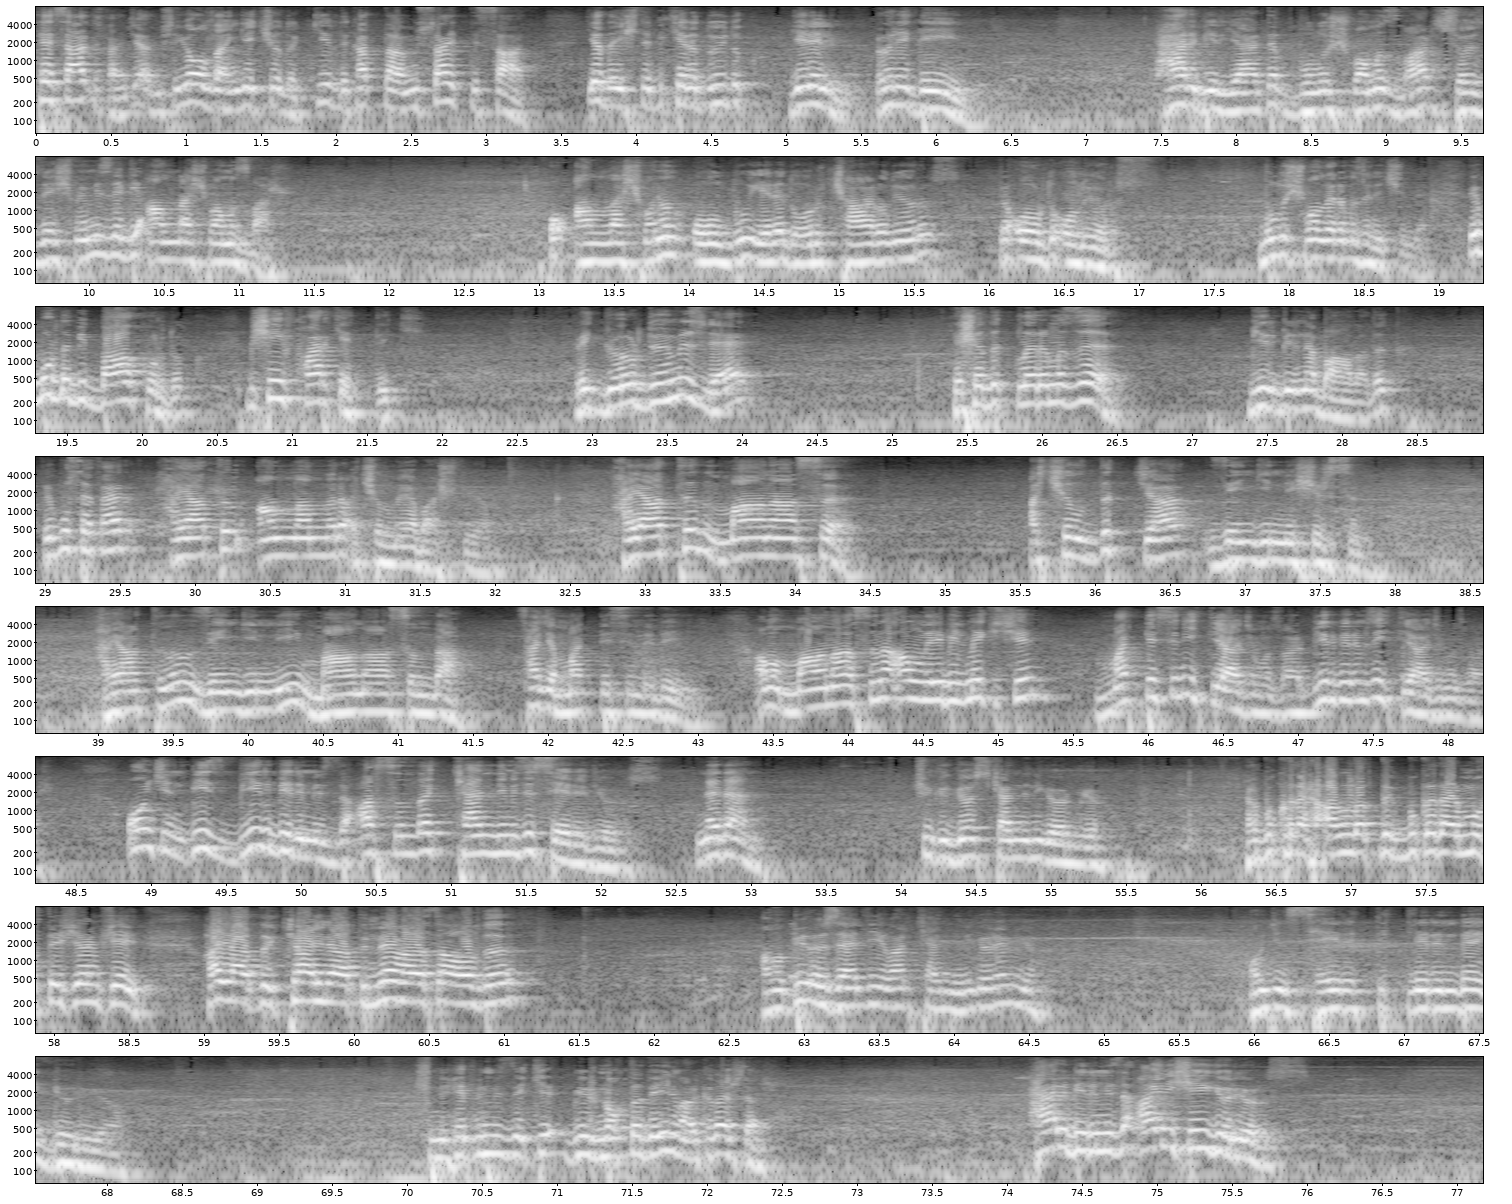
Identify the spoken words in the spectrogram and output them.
Tesadüfen canım işte yoldan geçiyorduk, girdik hatta müsaitti saat. Ya da işte bir kere duyduk, gelelim. Öyle değil. Her bir yerde buluşmamız var, sözleşmemiz ve bir anlaşmamız var. O anlaşmanın olduğu yere doğru çağrılıyoruz ve orada oluyoruz. Buluşmalarımızın içinde. Ve burada bir bağ kurduk. Bir şeyi fark ettik. Ve gördüğümüzle yaşadıklarımızı birbirine bağladık. Ve bu sefer hayatın anlamları açılmaya başlıyor. Hayatın manası açıldıkça zenginleşirsin. Hayatının zenginliği manasında. Sadece maddesinde değil. Ama manasını anlayabilmek için maddesine ihtiyacımız var. Birbirimize ihtiyacımız var. Onun için biz birbirimizde aslında kendimizi seyrediyoruz. Neden? Çünkü göz kendini görmüyor. Ya bu kadar anlattık, bu kadar muhteşem şey. Hayatı, kainatı ne varsa aldı. Ama bir özelliği var, kendini göremiyor. Onun için seyrettiklerinde görüyor. Şimdi hepimizdeki bir nokta değil mi arkadaşlar? Her birimizde aynı şeyi görüyoruz.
